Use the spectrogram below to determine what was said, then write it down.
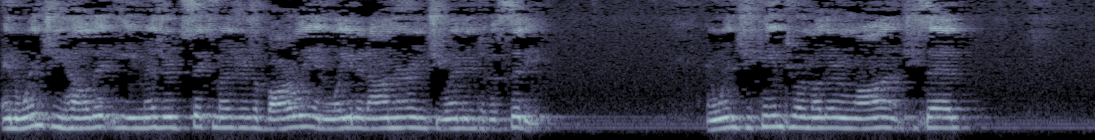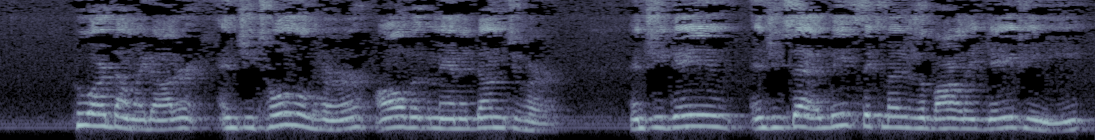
And when she held it, he measured six measures of barley and laid it on her, and she went into the city. And when she came to her mother in law, she said, Who art thou, my daughter? And she told her all that the man had done to her. And she gave, and she said, These six measures of barley gave he me,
